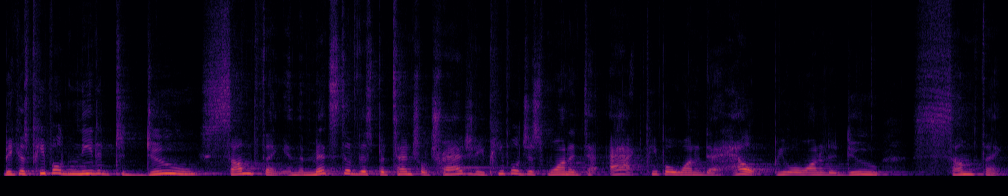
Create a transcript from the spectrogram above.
Because people needed to do something. In the midst of this potential tragedy, people just wanted to act. People wanted to help. People wanted to do something.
